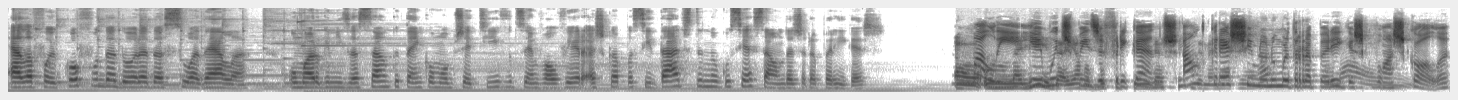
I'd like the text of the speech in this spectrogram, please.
Ela foi cofundadora da Suadela, uma organização que tem como objetivo desenvolver as capacidades de negociação das raparigas. No Mali e em muitos países africanos, há um decréscimo no número de raparigas que vão à escola,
